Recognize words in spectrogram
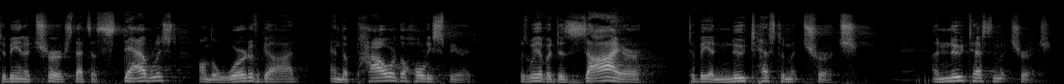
to being a church that's established on the Word of God and the power of the Holy Spirit because we have a desire to be a New Testament church. A New Testament church.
